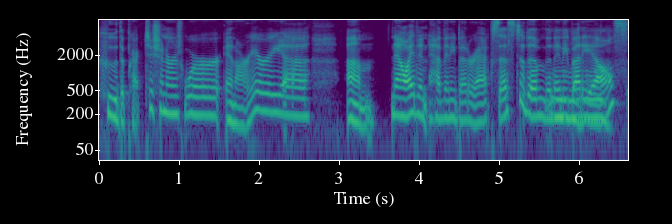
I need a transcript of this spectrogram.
who the practitioners were in our area. Um, now, I didn't have any better access to them than anybody else.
